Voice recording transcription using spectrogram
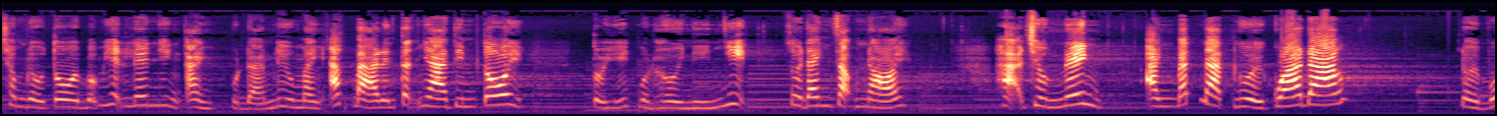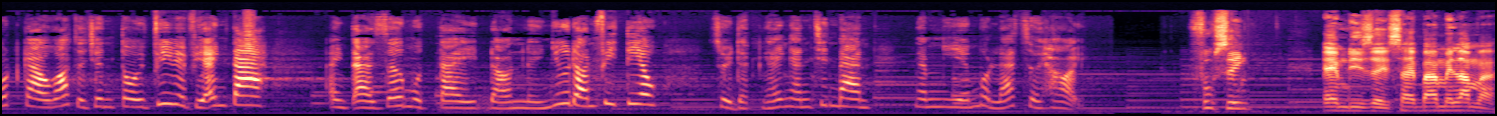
Trong đầu tôi bỗng hiện lên hình ảnh một đám lưu manh ác bá đến tận nhà tìm tôi. Tôi hít một hơi nín nhịn rồi đanh giọng nói. Hạ Trường Ninh, anh bắt nạt người quá đáng. Đôi bốt cao gót dưới chân tôi phi về phía anh ta. Anh ta giơ một tay đón lấy như đón phi tiêu, rồi đặt ngay ngắn trên bàn, ngắm nghía một lát rồi hỏi. Phúc sinh, em đi giày size 35 à?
